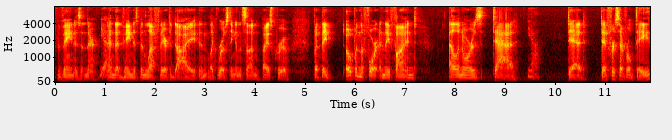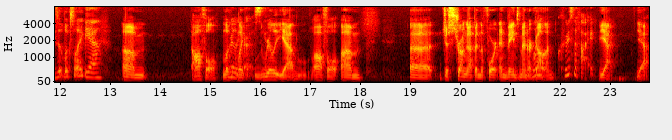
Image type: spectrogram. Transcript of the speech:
Vane is in there, Yeah. and that Vane has been left there to die and like roasting in the sun by his crew. But they open the fort and they find Eleanor's dad Yeah. dead, dead for several days. It looks like Yeah. awful. Look Really like gross, yeah. really yeah, awful. Um, uh, just strung up in the fort, and Vane's men are Well, gone. Crucified. Yeah, yeah,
